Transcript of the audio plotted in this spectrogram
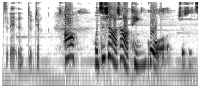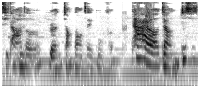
之类的，就这样。哦，我之前好像有听过，就是其他的人讲到这一部分，他还有讲就是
